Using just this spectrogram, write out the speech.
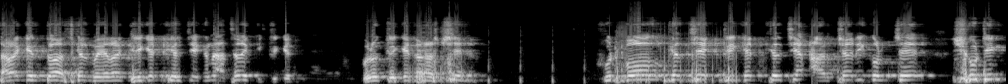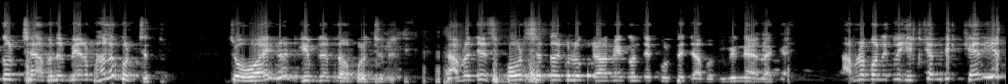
তারা কিন্তু আজকাল মেয়েরা ক্রিকেট খেলছে। এখানে আছে নাকি ক্রিকেট কোনো ক্রিকেটার আসছে। ফুটবল খেলছে ক্রিকেট খেলছে আর্চারি করছে শুটিং করছে। আমাদের মেয়েরা ভালো করছে তো। So why not give them the opportunity আমরা যে স্পোর্টস সেন্টারগুলো গ্রামে গঞ্জে করতে যাব বিভিন্ন এলাকায়, আমরা মনে করি ইট ক্যান বি ক্যারিয়ার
